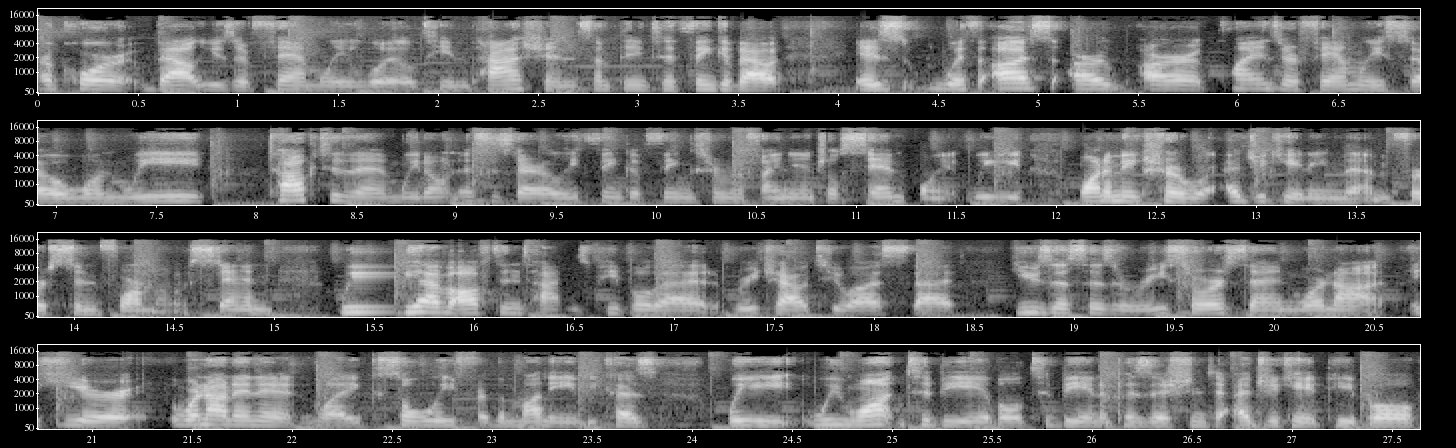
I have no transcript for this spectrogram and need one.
our core values of family, loyalty, and passion. Something to think about is with us, our our clients are family. So when we talk to them, we don't necessarily think of things from a financial standpoint. We want to make sure we're educating them first and foremost. And we have oftentimes people that reach out to us that use us as a resource and we're not here we're not in it like solely for the money because we we want to be able to be in a position to educate people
